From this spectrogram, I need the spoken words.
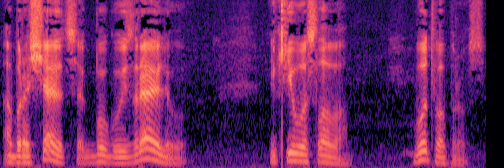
обращаются к Богу Израилеву и к его словам. Вот вопрос.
